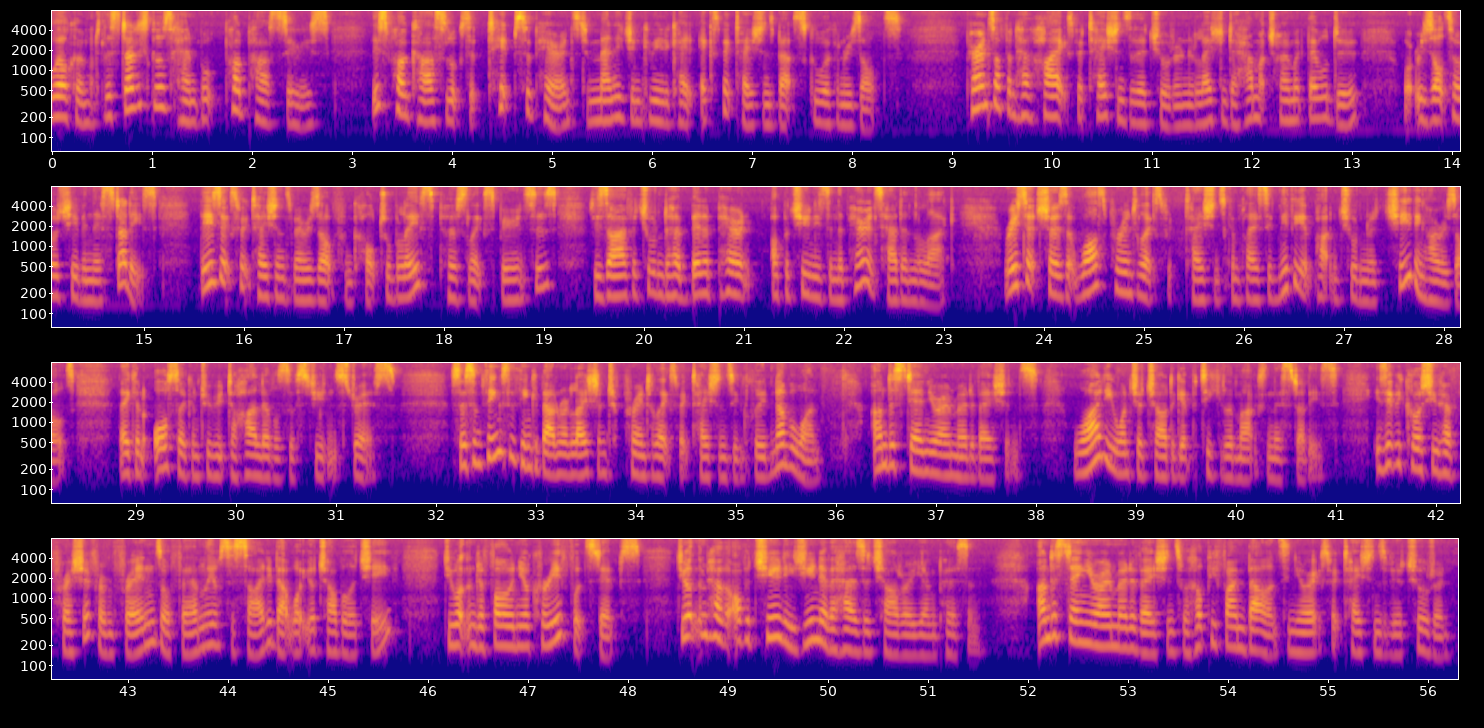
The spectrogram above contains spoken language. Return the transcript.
Welcome to the Study Skills Handbook podcast series. This podcast looks at tips for parents to manage and communicate expectations about schoolwork and results. Parents often have high expectations of their children in relation to how much homework they will do, what results they will achieve in their studies. These expectations may result from cultural beliefs, personal experiences, desire for children to have better parent opportunities than the parents had, and the like. Research shows that whilst parental expectations can play a significant part in children achieving high results, they can also contribute to high levels of student stress. So, some things to think about in relation to parental expectations include number one, understand your own motivations. Why do you want your child to get particular marks in their studies? Is it because you have pressure from friends or family or society about what your child will achieve? Do you want them to follow in your career footsteps? Do you want them to have opportunities you never had as a child or a young person? Understanding your own motivations will help you find balance in your expectations of your children.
